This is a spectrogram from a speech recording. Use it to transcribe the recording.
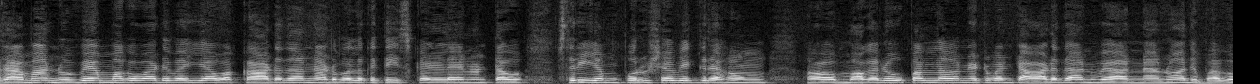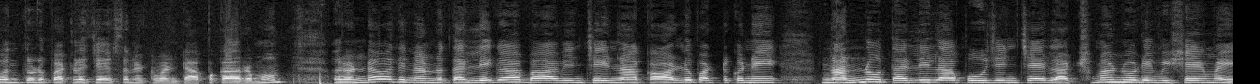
రామ నువ్వేం మగవాడివయ్యా. ఒక ఆడదాన్ని అడవులకు తీసుకెళ్ళానంటావు. స్త్రీయం పురుష విగ్రహం మగ రూపంలో ఉన్నటువంటి ఆడదానివే అన్నాను. అది భగవంతుడి పట్ల చేసినటువంటి అపకారము. రెండవ రెండవది నన్ను తల్లిగా భావించి నా కాళ్ళు పట్టుకుని నన్ను తల్లిలా పూజించే లక్ష్మణుడి విషయమై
